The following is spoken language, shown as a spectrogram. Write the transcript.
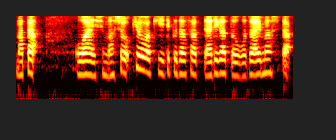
またお会いしましょう。今日は聞いてくださってありがとうございました。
